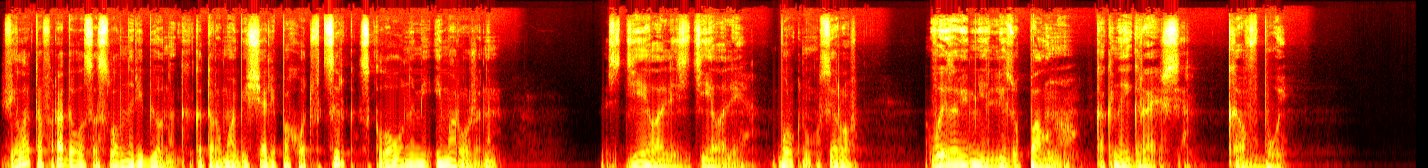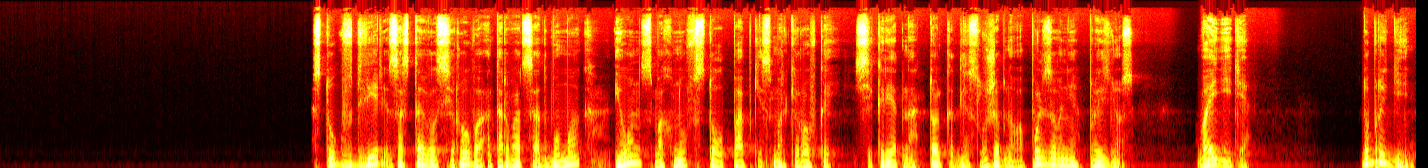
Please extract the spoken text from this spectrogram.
Филатов радовался, словно ребенок, которому обещали поход в цирк с клоунами и мороженым. «Сделали, сделали», — буркнул Серов. «Вызови мне Лизу Павловну, как наиграешься. Ковбой». Стук в дверь заставил Серова оторваться от бумаг, и он, смахнув в стол папки с маркировкой «Секретно, только для служебного пользования», произнес «Войдите». «Добрый день.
